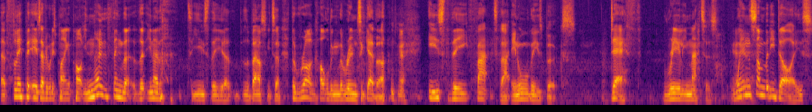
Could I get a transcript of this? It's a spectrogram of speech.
uh, flip it is. Everybody's playing a part. You know, the thing that that you know, the, to use the uh, Lebowski term, the rug holding the room together, Yeah. Is the fact that in all these books, death really matters. When somebody dies,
